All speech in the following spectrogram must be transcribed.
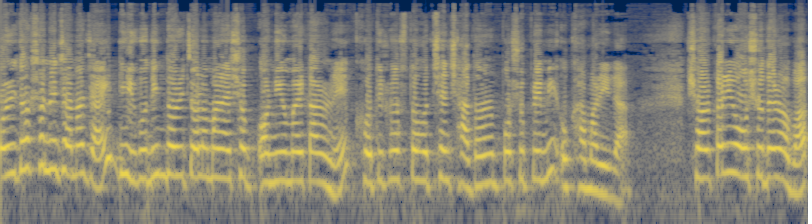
পরিদর্শনে জানা যায়, দীর্ঘদিন ধরে চলমান এসব অনিয়মের কারণে ক্ষতিগ্রস্ত হচ্ছেন সাধারণ পশুপ্রেমী ও খামারিরা। সরকারি ঔষধের অভাব,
